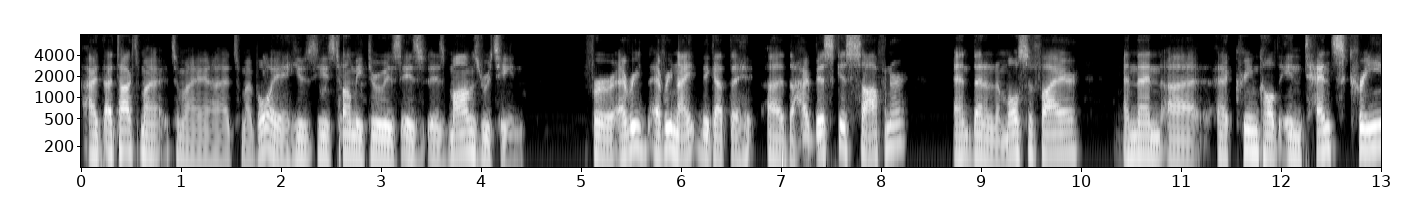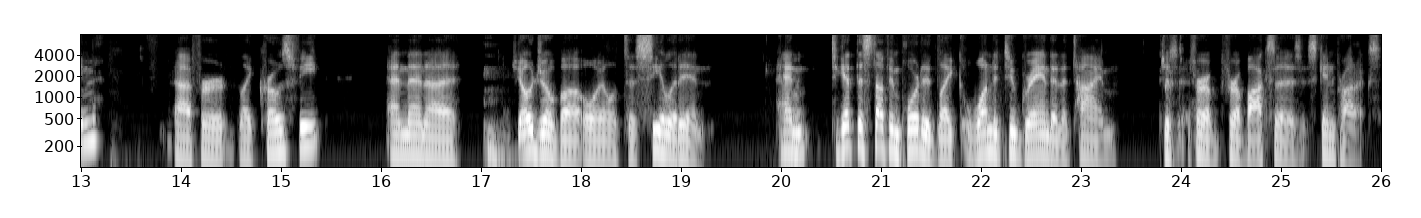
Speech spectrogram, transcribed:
I, I talked to my to my uh, to my boy, and he was he was telling me through his his, his mom's routine. For every every night, they got the uh, the hibiscus softener, and then an emulsifier, and then uh, a cream called Intense Cream uh, for like crow's feet, and then uh, jojoba oil to seal it in. And to get this stuff imported, like one to two grand at a time, just for a, for a box of skin products.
